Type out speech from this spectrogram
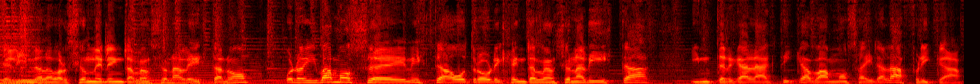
Qué linda la versión de la internacional esta, ¿no? Bueno, y vamos eh, en esta otra oreja internacionalista, intergaláctica, vamos a ir al África.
